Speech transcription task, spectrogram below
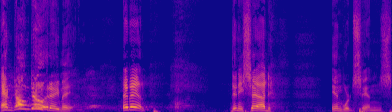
and don't do it. Amen. Amen. Then he said, inward sins.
